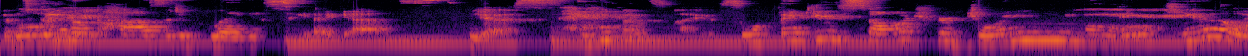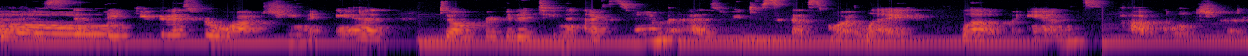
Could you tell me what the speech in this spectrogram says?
That's Leave great. a positive legacy, I guess. Yes. That's nice. Well, thank you so much for joining me. Thank you. Yes, and thank you guys for watching. And don't forget to tune in next time as we discuss more life, love, and pop culture.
